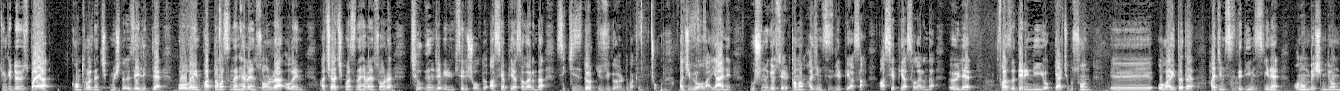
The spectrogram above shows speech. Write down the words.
Çünkü döviz baya kontrolden çıkmıştı. Özellikle bu olayın patlamasından hemen sonra, olayın açığa çıkmasından hemen sonra çılgınca bir yükseliş oldu. Asya piyasalarında 8400'ü gördü. Bakın bu çok acı bir olay. Yani bu şunu gösterir. Tamam hacimsiz bir piyasa. Asya piyasalarında öyle fazla derinliği yok. Gerçi bu son e, olayda da hacimsiz dediğimiz yine 10-15 milyon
